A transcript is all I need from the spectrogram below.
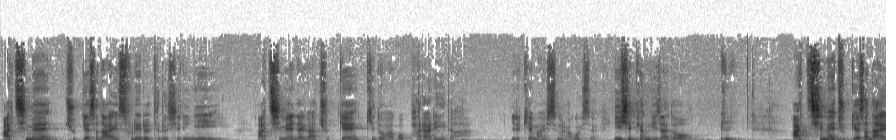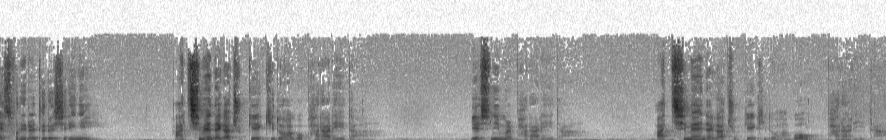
아침에 주께서 나의 소리를 들으시리니 아침에 내가 주께 기도하고 바라리이다. 이렇게 말씀을 하고 있어요. 이 시편 기자도 아침에 주께서 나의 소리를 들으시리니 아침에 내가 주께 기도하고 바라리이다. 예수님을 바라리이다. 아침에 내가 주께 기도하고 바라리이다.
